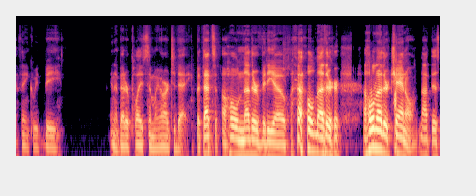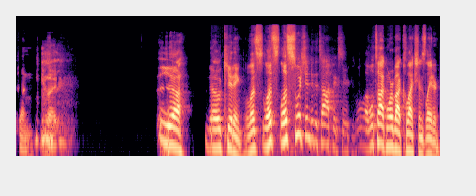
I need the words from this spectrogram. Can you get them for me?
I think we'd be in a better place than we are today. But that's a whole nother video, a whole nother, a whole nother channel, not this one. But Yeah, no kidding. Well, let's let's let's switch into the topics here. We'll, we'll talk more about collections later.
